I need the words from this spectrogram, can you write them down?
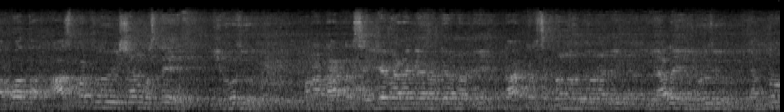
తర్వాత హాస్పిటల్ విషయానికి వస్తే ఈరోజు మన డాక్టర్ శైలజ మేడం గారు అయితే ఉన్నది డాక్టర్ సిబ్బంది అయితే ఉన్నది. ఇవాళ ఈరోజు ఎంతో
